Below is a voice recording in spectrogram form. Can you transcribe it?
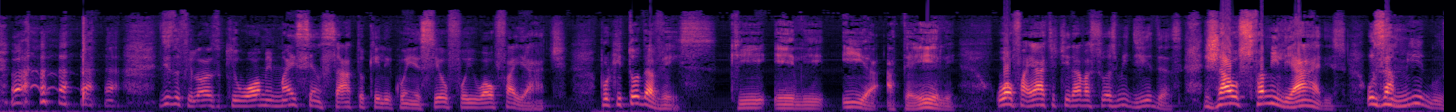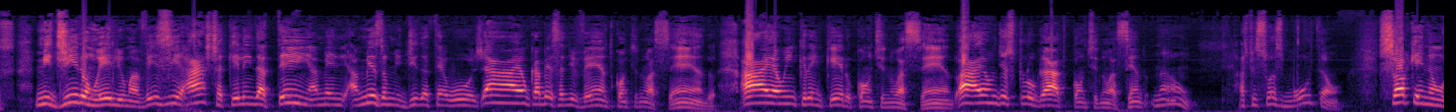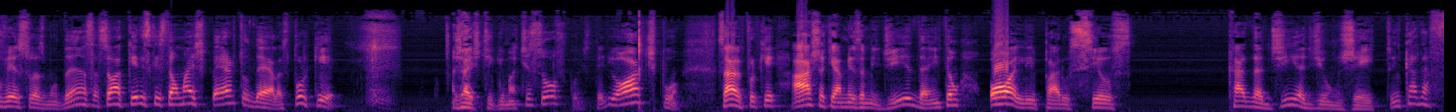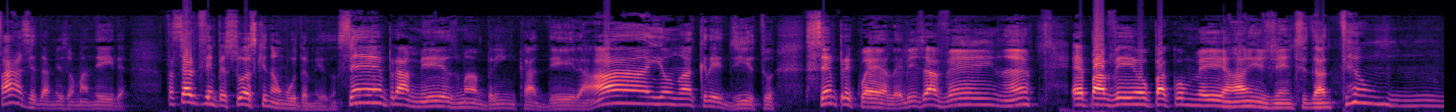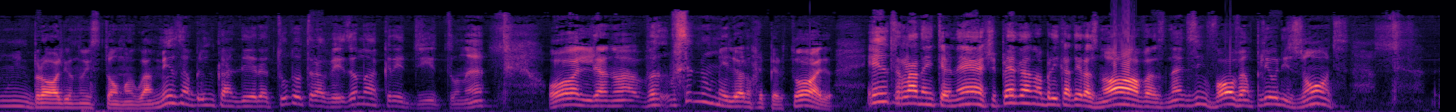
Diz o filósofo que o homem mais sensato que ele conheceu foi o alfaiate. Porque toda vez que ele ia até ele, o alfaiate tirava suas medidas. Já os familiares, os amigos, mediram ele uma vez e acha que ele ainda tem a, me a mesma medida até hoje. Ah, é um cabeça de vento, continua sendo. Ah, é um encrenqueiro, continua sendo. Ah, é um desplugado, continua sendo. Não. As pessoas mudam. Só quem não vê suas mudanças são aqueles que estão mais perto delas. Por quê? Já estigmatizou, ficou um estereótipo, sabe? Porque acha que é a mesma medida. Então, olhe para os seus cada dia de um jeito, em cada fase da mesma maneira. Tá certo que tem pessoas que não mudam mesmo. Sempre a mesma brincadeira. Ai, eu não acredito. Sempre com ela. Ele já vem, né? É para ver ou para comer. Ai, gente, dá até um embrólio no estômago. A mesma brincadeira, tudo outra vez. Eu não acredito, né? Olha, você não melhora o repertório? Entra lá na internet, pega brincadeiras novas, né? desenvolve, amplia horizontes.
